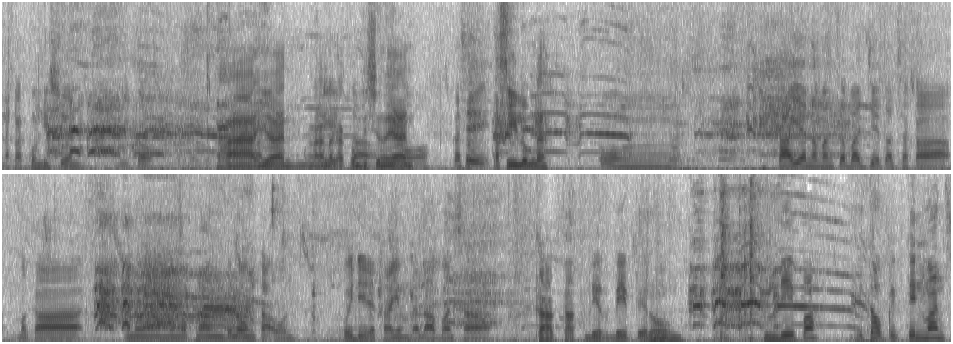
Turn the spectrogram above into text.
nakakondisyon dito. Ah, yan, mga Maliit nakakondisyon na yan. Oo. Kasi Asilong na. kung kaya naman sa budget at saka maka ano ng manok ng dalawang taon, pwede na tayong lalaban sa Kak. cock derby pero Mm. hindi pa. Ito 15 months.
